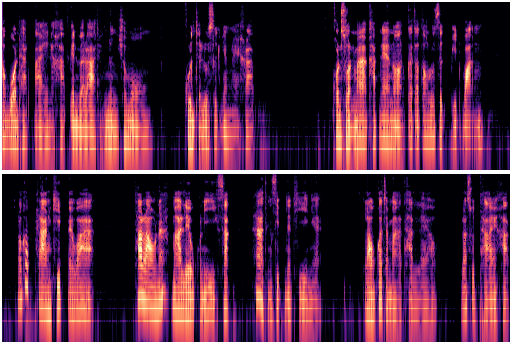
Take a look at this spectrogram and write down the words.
ขบวนถัดไปนะครับ เป็นเวลาถึงหนึ่งชั่วโมง คุณจะรู้สึกยังไงครับ คนส่วนมากครับแน่นอนก็จะต้องรู้สึกผิดหวัง แล้วก็พลางคิดไปว่า ถ้าเรานะมาเร็วกว่านี้อีกสักห้าถึงสิบนาทีเนี่ย เราก็จะมาทันแล้ว แล้วสุดท้ายครับ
